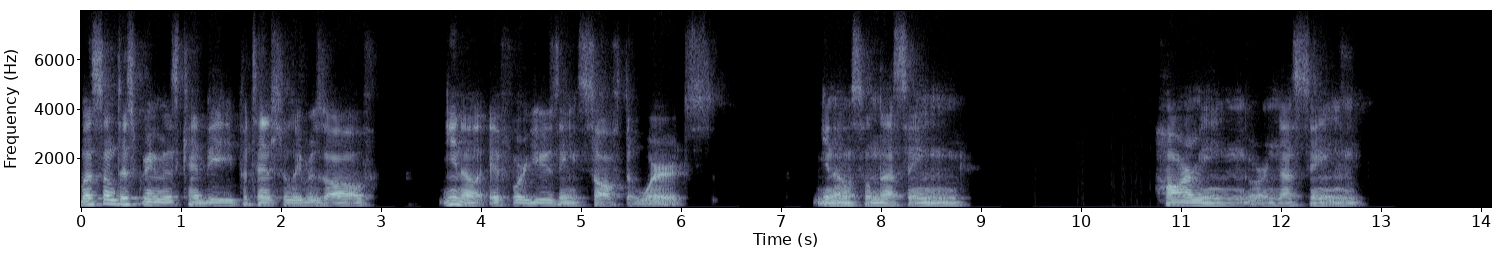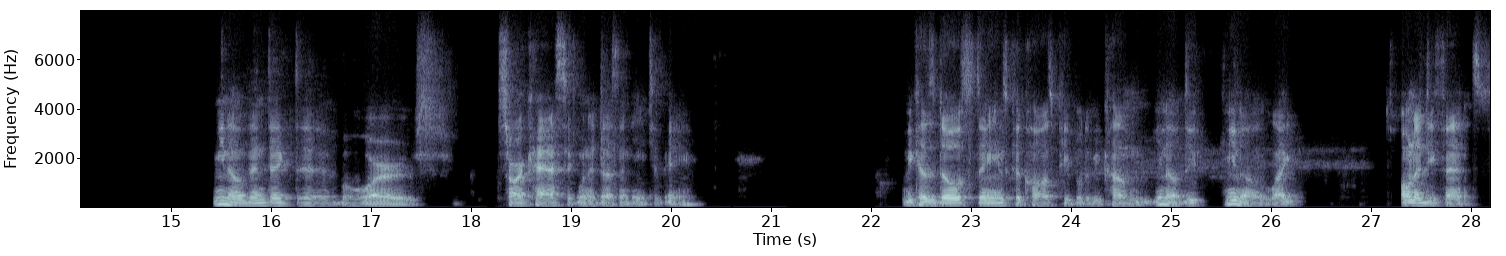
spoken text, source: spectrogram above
But some disagreements can be potentially resolved, you know, if we're using softer words, you know, so nothing harming or nothing, you know, vindictive or sarcastic when it doesn't need to be. Because those things could cause people to become, you know, de- you know, like on a defense.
